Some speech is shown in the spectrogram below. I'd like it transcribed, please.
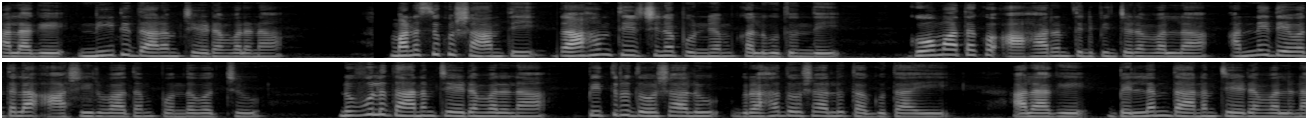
అలాగే నీటి దానం చేయడం వలన మనసుకు శాంతి దాహం తీర్చిన పుణ్యం కలుగుతుంది. గోమాతకు ఆహారం తినిపించడం వల్ల అన్ని దేవతల ఆశీర్వాదం పొందవచ్చు. నువ్వులు దానం చేయడం వలన పితృదోషాలు గ్రహ దోషాలు తగ్గుతాయి. అలాగే బెల్లం దానం చేయడం వలన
